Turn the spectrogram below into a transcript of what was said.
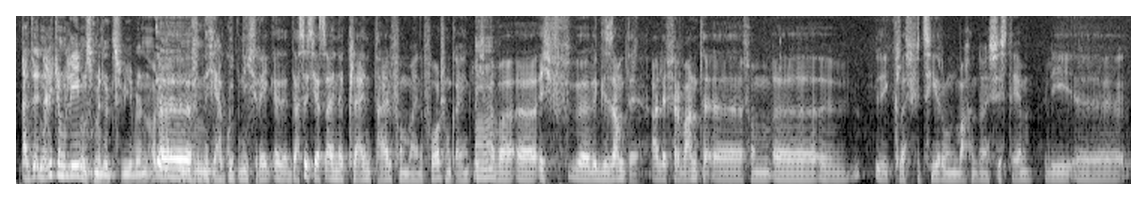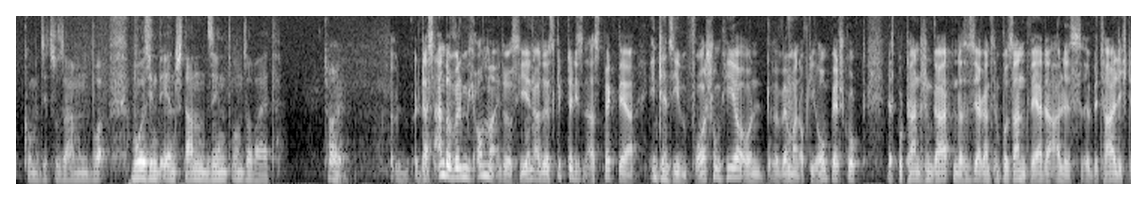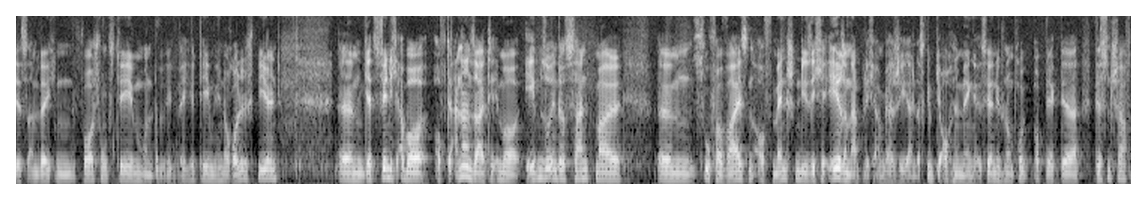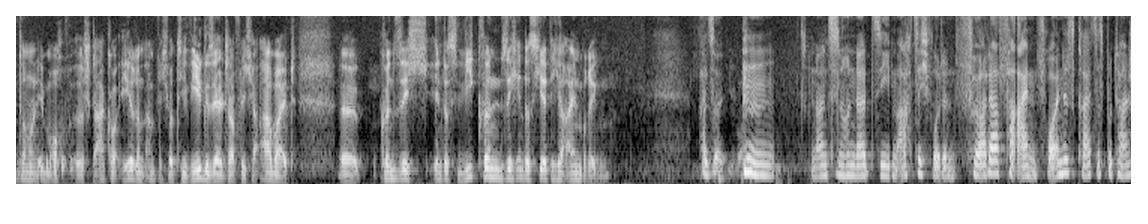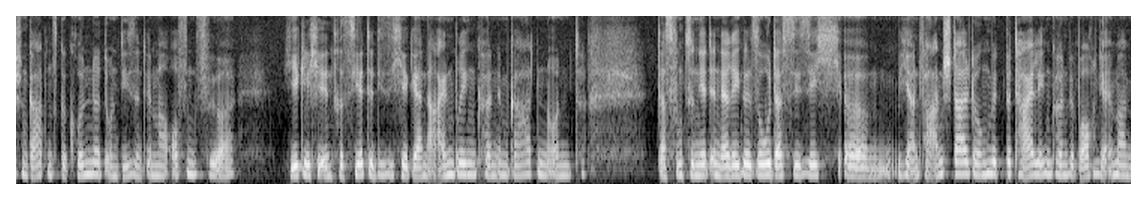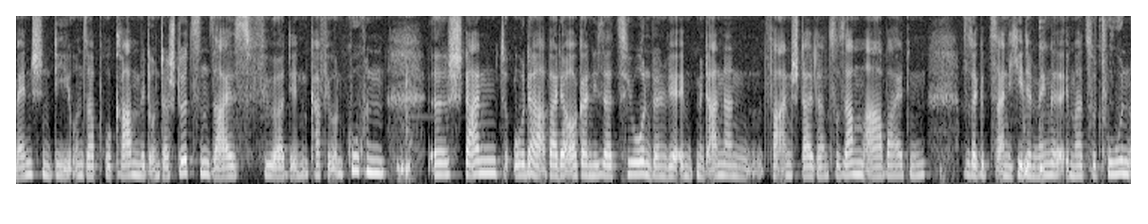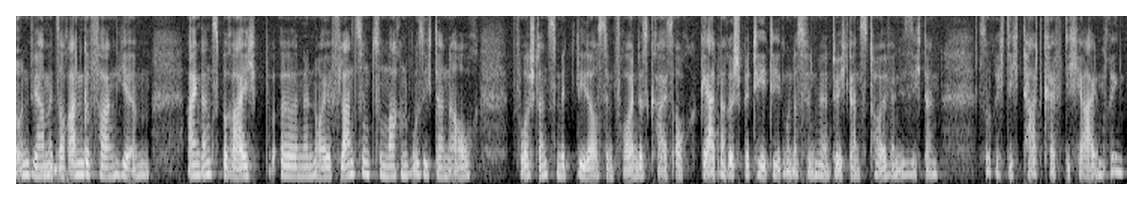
also in Richtung Lebensmittelzwiebeln, oder? Äh, ja gut, nicht. Äh, das ist jetzt ein kleiner Teil von meiner Forschung eigentlich, mhm. aber äh, ich äh, gesamte, alle Verwandte äh, vom äh, die klassifizieren und machen ein System, wie äh, kommen sie zusammen, wo, wo sind die entstanden sind und so weiter. Toll. Das andere würde mich auch mal interessieren. Also es gibt ja diesen Aspekt der intensiven Forschung hier und äh, wenn man auf die Homepage guckt des Botanischen Garten, das ist ja ganz imposant, wer da alles äh, beteiligt ist, an welchen Forschungsthemen und welche Themen hier eine Rolle spielen. Ähm, jetzt finde ich aber auf der anderen Seite immer ebenso interessant mal ähm, zu verweisen auf Menschen, die sich hier ehrenamtlich engagieren. Das gibt ja auch eine Menge. Ist ja nicht nur ein Objekt der Wissenschaft, sondern eben auch äh, starker ehrenamtlicher zivilgesellschaftlicher Arbeit. Äh, können sich, wie können sich Interessierte hier einbringen? Also 1987 wurde ein Förderverein, ein Freundeskreis des Botanischen Gartens gegründet und die sind immer offen für jegliche Interessierte, die sich hier gerne einbringen können im Garten und Das funktioniert in der Regel so, dass sie sich ähm, hier an Veranstaltungen mit beteiligen können. Wir brauchen ja immer Menschen, die unser Programm mit unterstützen, sei es für den Kaffee- und Kuchenstand äh, oder bei der Organisation, wenn wir eben mit anderen Veranstaltern zusammenarbeiten. Also da gibt es eigentlich jede Menge immer zu tun. Und wir haben jetzt auch angefangen, hier im Eingangsbereich äh, eine neue Pflanzung zu machen, wo sich dann auch Vorstandsmitglieder aus dem Freundeskreis auch gärtnerisch betätigen. Und das finden wir natürlich ganz toll, wenn die sich dann so richtig tatkräftig hier einbringen.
